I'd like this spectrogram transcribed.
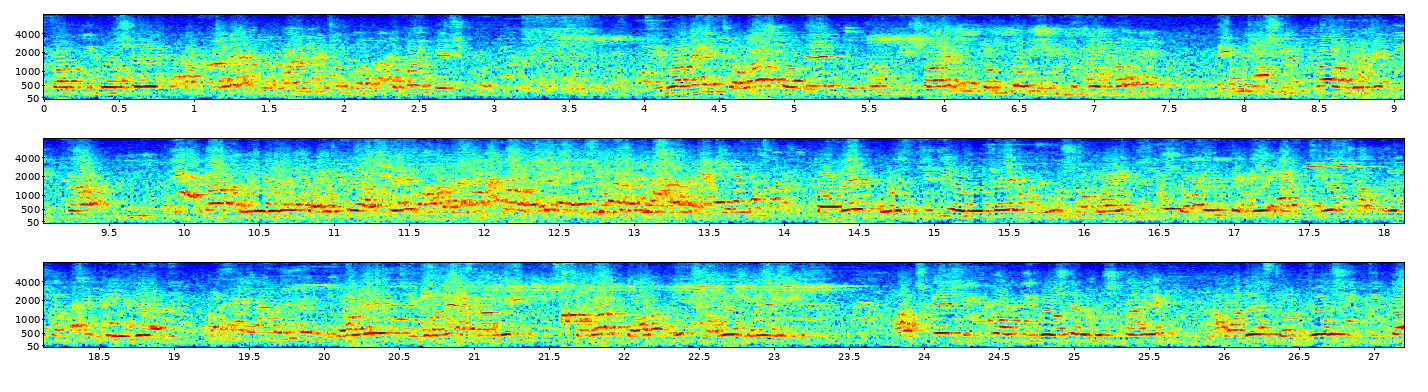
শিক্ষক দিবসে প্রাক্কালে আমার কিছু বক্তব্য পেশ করি। জীবনে চলার পথে দুটো বিষয় অত্যন্ত গুরুত্বপূর্ণ। একটি শিক্ষা, অন্যটি দীক্ষা। দীক্ষা পরিবারের তরফে আসে, আর শিক্ষা আসে তবে পরিস্থিতি অনুযায়ী বহু সময় শিক্ষকের থেকে তার প্রিয় ছাত্রছাত্রী পেয়ে যান ফলে জীবনে আগামী চলার পথ খুব সহজ হয়ে আজকে শিক্ষক দিবসের অনুষ্ঠানে আমাদের শ্রদ্ধেয় শিক্ষিকা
